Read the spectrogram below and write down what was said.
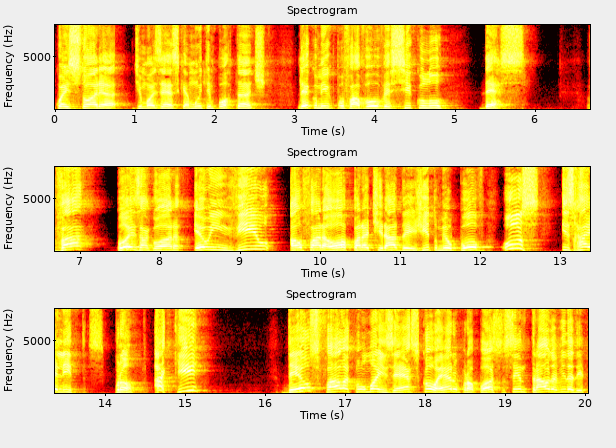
com a história de Moisés, que é muito importante. Lê comigo, por favor, o versículo 10. Vá, pois agora eu envio ao Faraó para tirar do Egito meu povo, os israelitas. Pronto. Aqui, Deus fala com Moisés qual era o propósito central da vida dele:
